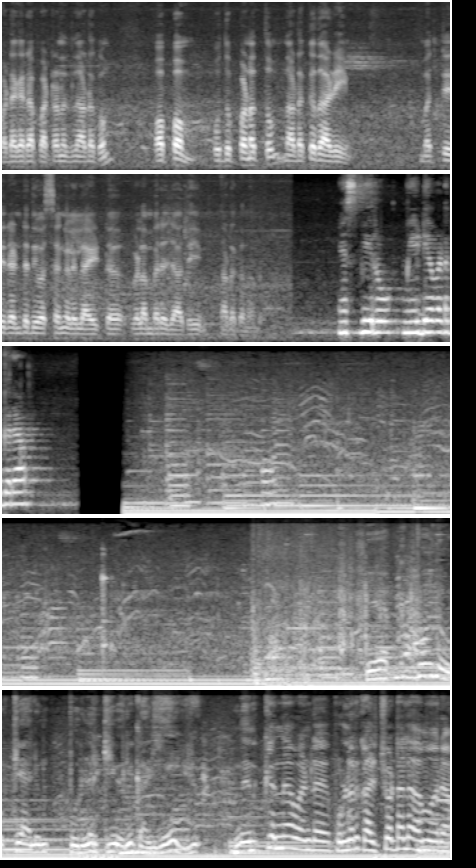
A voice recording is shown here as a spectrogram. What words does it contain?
വടകര പട്ടണത്തിൽ നടക്കും. ഒപ്പം പുതുപ്പണത്തും നടക്കുതാഴെയും മറ്റ് രണ്ട് ദിവസങ്ങളിലായിട്ട് വിളംബര ജാഥയും നടക്കുന്നുണ്ട്. എസ് ബീറോ മീഡിയ വടകര. എപ്പോ നോക്കിയാലും പുള്ളർക്ക് ഒരു കളിയേ ഇല്ലു. നിനക്കെന്നാ വേണ്ടേ? പുള്ളർ കളിച്ചോട്ടല്ലോ താമോരാ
